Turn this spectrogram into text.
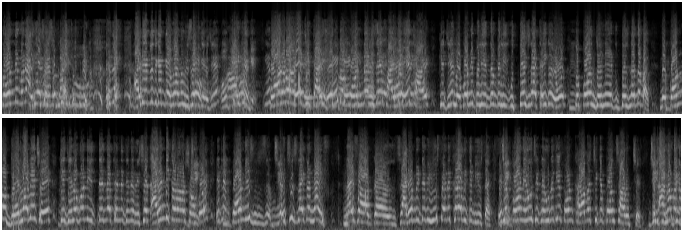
ફોન ને મને આઈડિયા છે એટલે આઈડિયા એટલે કે અમે આનું રિસર્ચ કર્યું છે ફોનમાં બે થાય. એક તો ફોન ના લીધે કે જે લોકોની પેલી એકદમ પેલી ઉત્તેજના થઈ ગઈ હોય તો પોન જોઈને એક ઉત્તેજના દબાય. ને પોન નો ગેરલાભ એ છે કે જે લોકોની ઉત્તેજના થઈને જેને રિસર્ચ આરએનડી કરવાનો શોખ હોય એટલે porn is it's is like a knife knife સારા રીતે બી યુઝ થાય અને ખરાબ રીતે બી યુઝ થાય. એટલે પોન એવું છે એટલે એવું નથી કે પોન ખરાબ જ છે કે પોન સારું જ છે. આના માટે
